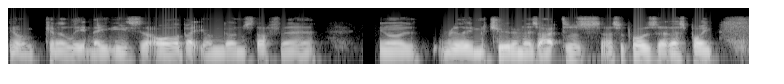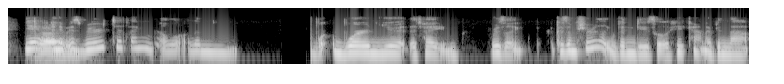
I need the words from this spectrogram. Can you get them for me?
you know, kind of late 90s, all a bit younger and stuff. Uh, you know, really maturing as actors, I suppose, at this point. Yeah, and it was Um, weird to think a lot of them w- were new at the time. Was like because I'm sure like Vin Diesel, he can't have been that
